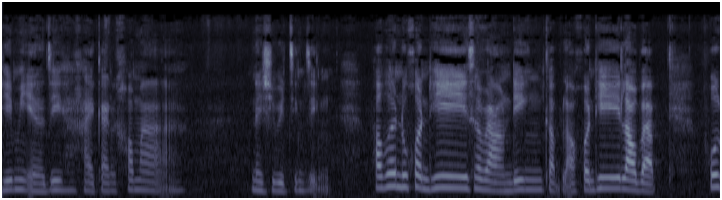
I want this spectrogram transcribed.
ที่มี energy คล้ายๆกันเข้ามา ในชีวิตจริง ๆ เพราะเพื่อนทุกคนที่ surrounding กับเราคนที่เราแบบพูด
